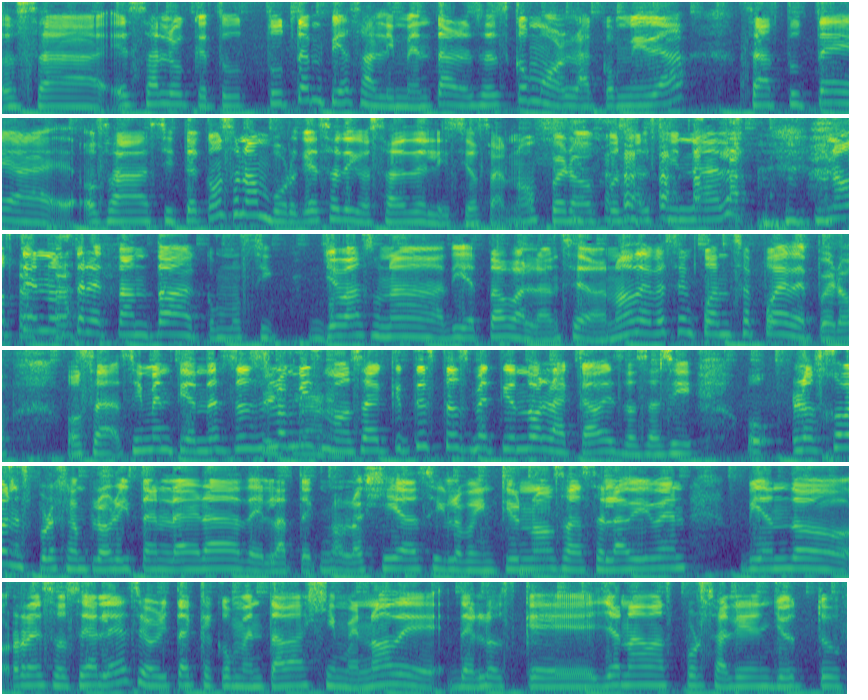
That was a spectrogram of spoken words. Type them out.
o sea, es algo que tú, tú te empiezas a alimentar, o sea, es como la comida, o sea, tú te, o sea, si te comes una hamburguesa, digo, sabe deliciosa, ¿no? Pero pues al final no te nutre tanto como si llevas una dieta balanceada, ¿no? De vez en cuando se puede, pero, o sea, ¿sí me entiendes? Entonces es lo mismo, o sea, ¿qué te estás metiendo a la cabeza? O sea, si los jóvenes, por ejemplo, ahorita en la era de la tecnología, siglo XXI, o sea, se la viven viendo redes sociales y ahorita que comentaba Jimeno de, de los que ya nada más por salir en YouTube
